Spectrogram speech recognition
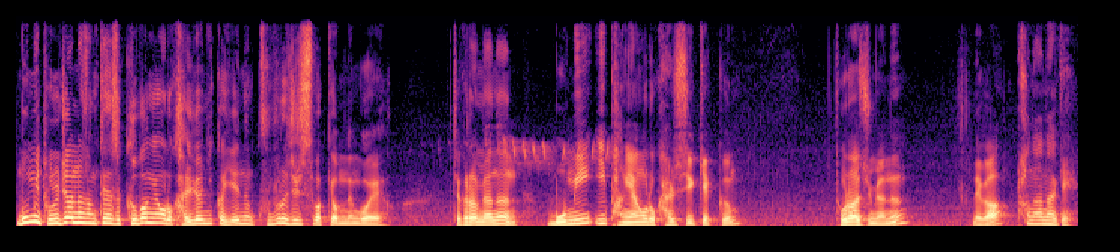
몸이 돌지 않은 상태에서 그 방향으로 가려니까 얘는 구부러질 수밖에 없는 거예요. 자, 그러면은 몸이 이 방향으로 갈 수 있게끔 돌아주면은 내가 편안하게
